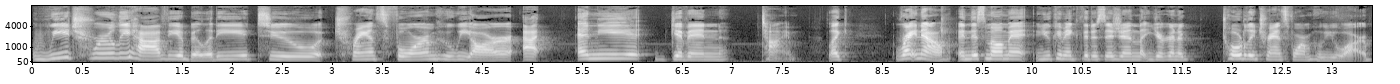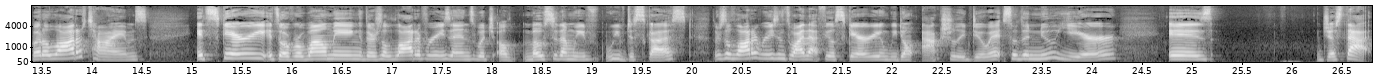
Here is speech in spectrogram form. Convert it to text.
we truly have the ability to transform who we are at any given time. Like, right now, in this moment, you can make the decision that you're going to totally transform who you are. But a lot of times, it's scary, it's overwhelming. There's a lot of reasons which uh, most of them we've we've discussed. There's a lot of reasons why that feels scary and we don't actually do it. So the new year is just that.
